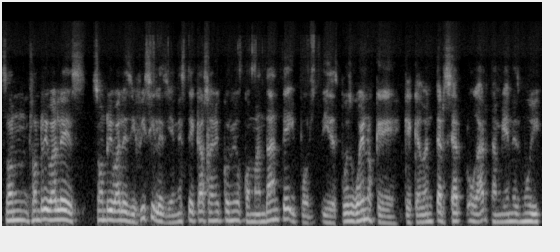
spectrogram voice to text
son, son rivales, son rivales difíciles, y en este caso han conmigo comandante y, por, y después bueno que, quedó en tercer lugar, también es muy,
